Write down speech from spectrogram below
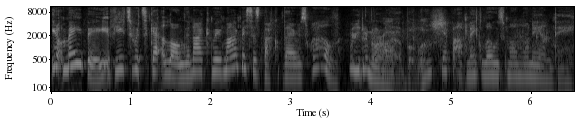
you know, maybe if you two were to get along, then I can move my business back up there as well. Well, you're doing all right at Butler's. Yeah, but I'd make loads more money, Andy.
